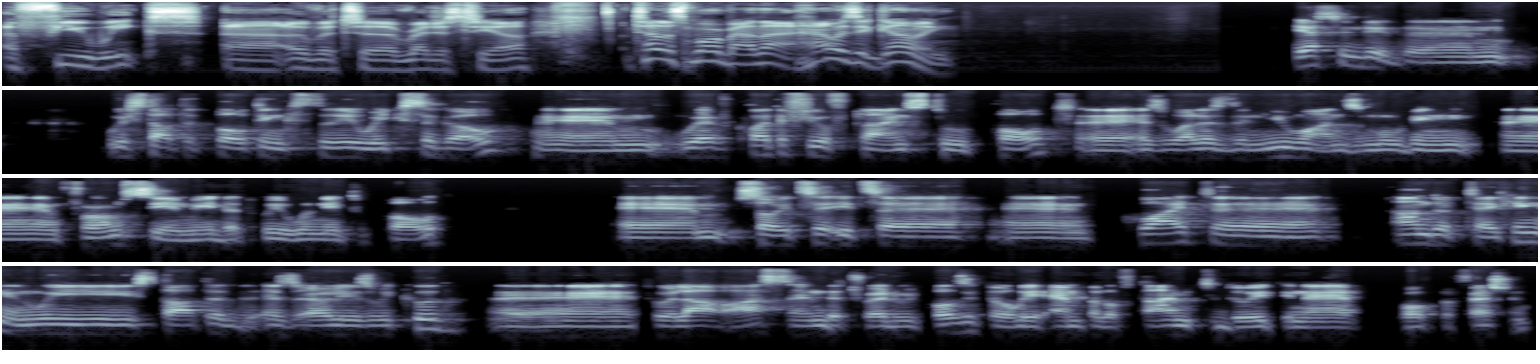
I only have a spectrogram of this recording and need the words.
a few weeks uh, over to Regis Regis-TR. Tell us more about that. How is it going? Yes, indeed. Um, we started porting three weeks ago. Um, we have quite a few of clients to port, uh, as well as the new ones moving uh, from CME that we will need to port. Um, so it's a, it's a, a quite a undertaking, and we started as early as we could uh, to allow us and the trade repository ample of time to do it in a proper fashion.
